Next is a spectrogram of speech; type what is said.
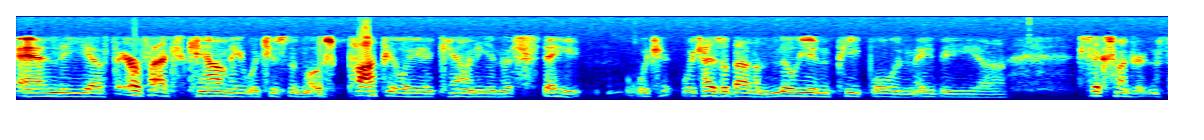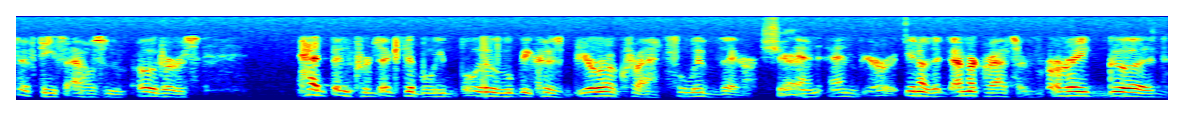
and the uh, Fairfax County, which is the most populated county in the state, which which has about a million people and maybe uh, 650,000 voters, had been predictably blue because bureaucrats live there. Sure. And and you know the Democrats are very good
